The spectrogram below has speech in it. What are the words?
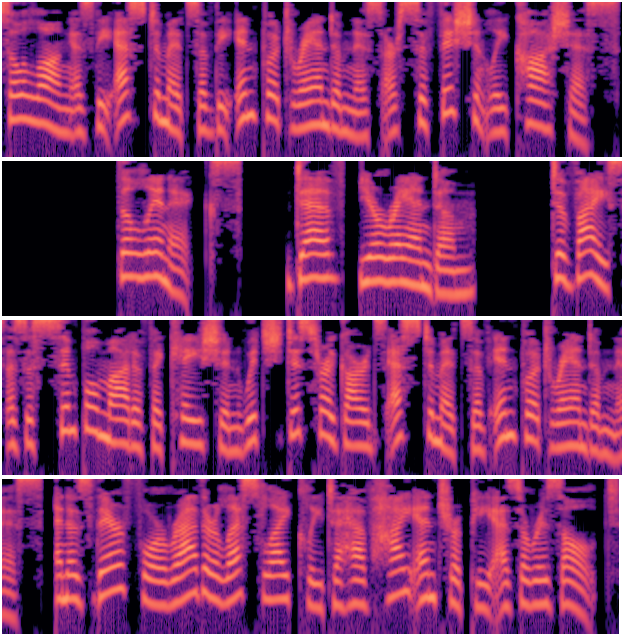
so long as the estimates of the input randomness are sufficiently cautious. The Linux dev urandom device is a simple modification which disregards estimates of input randomness, and is therefore rather less likely to have high entropy as a result.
